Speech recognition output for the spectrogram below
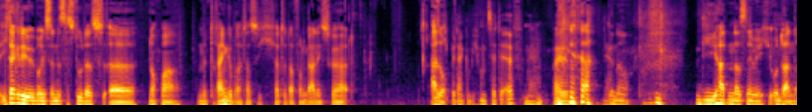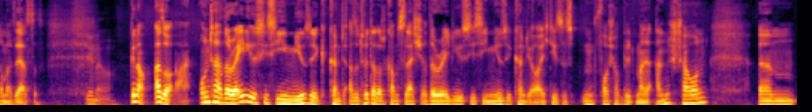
ich danke dir übrigens, Dennis, dass du das äh, nochmal mit reingebracht hast. Ich hatte davon gar nichts gehört. Also ich bedanke mich vom ZDF, ne, weil ja, ja. genau. Die hatten das nämlich unter anderem als erstes. Genau. Genau, also unter The Radio CC Music könnt, also twitter.com slash The Radio CC Music könnt ihr euch dieses hm, Vorschaubild mal anschauen ähm,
